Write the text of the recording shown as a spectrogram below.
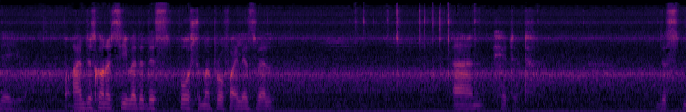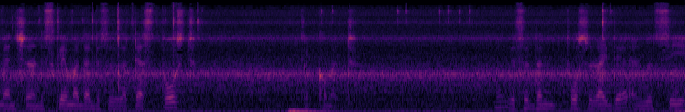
There you go I'm just gonna see whether this post to my profile as well. And hit it. Just mention a disclaimer that this is a test post click comment this is then posted right there and we'll see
